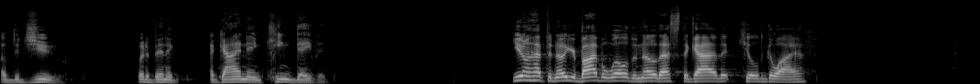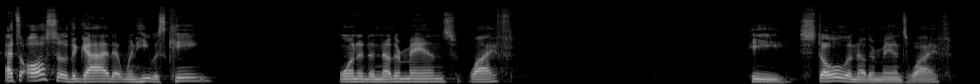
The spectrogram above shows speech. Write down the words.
of the Jew, would have been a, a guy named King David. You don't have to know your Bible well to know that's the guy that killed Goliath. That's also the guy that when he was king wanted another man's wife. He stole another man's wife.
